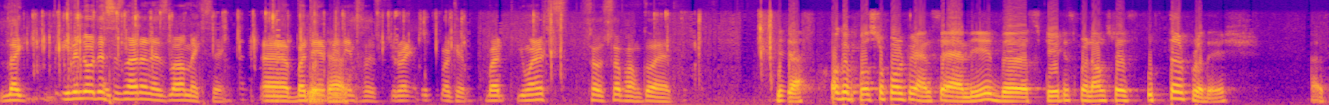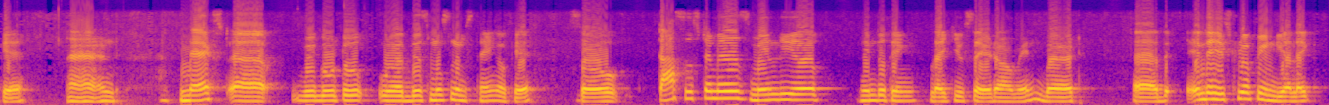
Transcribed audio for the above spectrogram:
like even though this is not an Islamic thing, uh, but they have been influenced, right? Okay, but you want to so Subham, go ahead. Yeah. Okay. First of all, to answer Allie, the state is pronounced as Uttar Pradesh. Okay, and next uh, we go to uh, this Muslims thing. Okay, so caste system is mainly a Hindu thing, like you said, Armin. But the, in the history of India, like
